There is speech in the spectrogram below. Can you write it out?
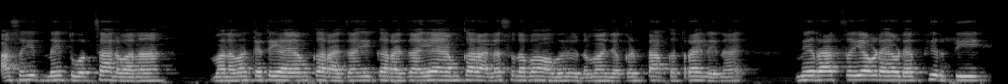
असं हित नाही तुवर चालवाना. मला म्हणतात व्यायाम करायचा हे करायचा व्यायाम करायला सुद्धा भावा बहिणीनं माझ्याकडं ताकद राहिले नाही. मी रातचं एवढ्या एवढ्यात फिरती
